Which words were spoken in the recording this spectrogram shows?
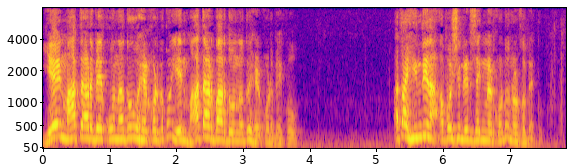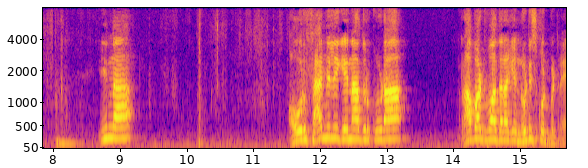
ಏನ್ ಮಾತಾಡಬೇಕು ಅನ್ನೋದು ಹೇಳ್ಕೊಡ್ಬೇಕು, ಏನ್ ಮಾತಾಡಬಾರ್ದು ಅನ್ನೋದು ಹೇಳ್ಕೊಡ್ಬೇಕು. ಅಥವಾ ಹಿಂದಿನ ಲೀಡರ್ಸ್ ಹೆಂಗ್ ನೋಡ್ಕೊಂಡು ನೋಡ್ಕೋಬೇಕು. ಇನ್ನ ಅವ್ರ ಫ್ಯಾಮಿಲಿಗೆ ಏನಾದರೂ ಕೂಡ ರಾಬರ್ಟ್ ವಾದರಾಗೆ ನೋಟಿಸ್ ಕೊಟ್ಬಿಟ್ರೆ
